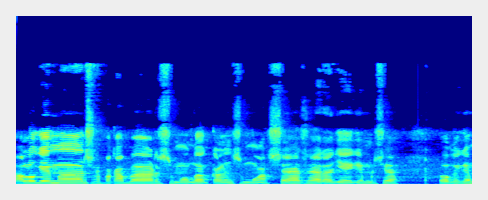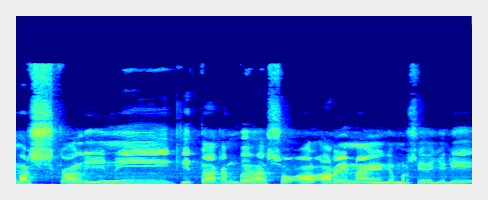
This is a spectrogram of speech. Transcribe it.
Halo gamers, apa kabar? Semoga kalian semua sehat-sehat aja ya gamers ya. Oke gamers, kali ini kita akan bahas soal arena ya gamers ya. Jadi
